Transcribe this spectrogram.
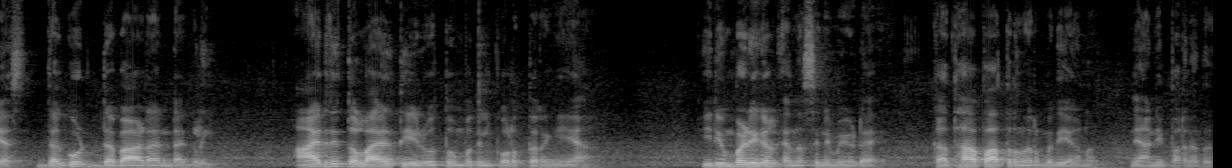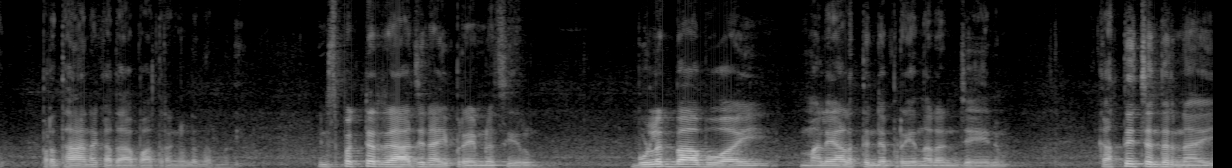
Yes the good the bad and ugly ആയിരത്തി തൊള്ളായിരത്തി എഴുപത്തൊമ്പതിൽ പുറത്തിറങ്ങിയ ഇരുമ്പഴികൾ എന്ന സിനിമയുടെ കഥാപാത്ര നിർമ്മിതിയാണ് ഞാനീ പറഞ്ഞത്. പ്രധാന കഥാപാത്രങ്ങളുടെ നിർമ്മിതി. ഇൻസ്പെക്ടർ രാജനായി പ്രേം നസീറും ബുള്ളറ്റ് ബാബുവായി മലയാളത്തിന്റെ പ്രിയ നടൻ ജയനും കത്തിച്ചന്ദ്രനായി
